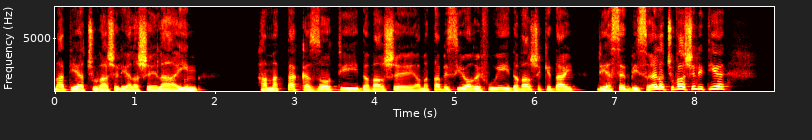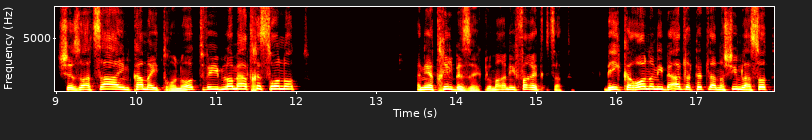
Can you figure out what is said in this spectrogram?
מה תהיה התשובה שלי על השאלה האם המתה כזאת היא דבר ש... המתה בסיוע רפואי היא דבר שכדאי לייסד בישראל? התשובה שלי תהיה שזו הצעה עם כמה יתרונות ועם לא מעט חסרונות. אני אתחיל בזה, כלומר אני אפרט קצת. בעיקרון אני בעד לתת לאנשים לעשות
